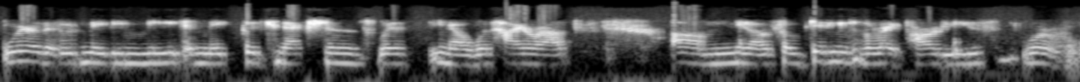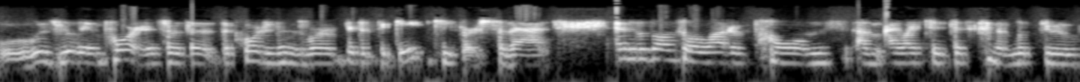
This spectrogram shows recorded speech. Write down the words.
where they would maybe meet and make good connections with you know with higher ups. Um, you know, so getting into the right parties were was really important. So the, the courtesans were a bit of the gatekeepers to that. And there was also a lot of poems. Um, I like to just kind of look through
